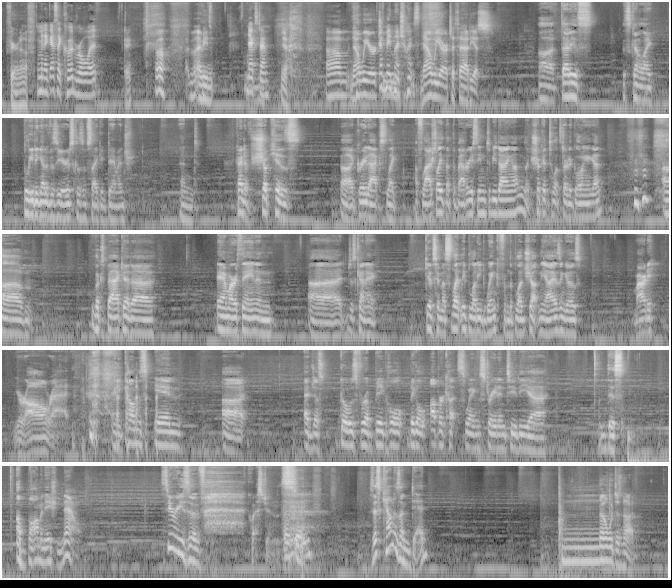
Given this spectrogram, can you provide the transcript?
Fair enough. I mean, I guess I could roll it Okay. Well, I I mean, next time. yeah. Um, now we are to. I've made my choice. Now we are to Thaddeus. Uh, Thaddeus is kind of like bleeding out of his ears because of psychic damage, and kind of shook his uh, great axe like a flashlight that the battery seemed to be dying on. Like shook it till it started glowing again. um, looks back at uh, Amarthane and uh, just kind of gives him a slightly bloodied wink from the bloodshot in the eyes and goes, Marty, you're all right. and he comes in uh, and just goes for a big whole big old uppercut swing straight into the uh, this abomination. Now, series of questions. Okay. Does this count as undead? No, it does not.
